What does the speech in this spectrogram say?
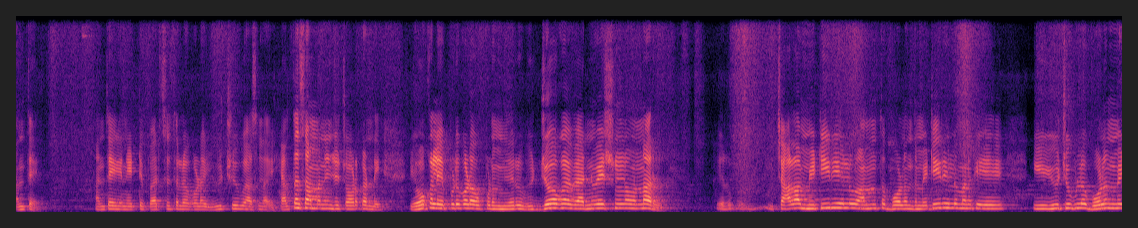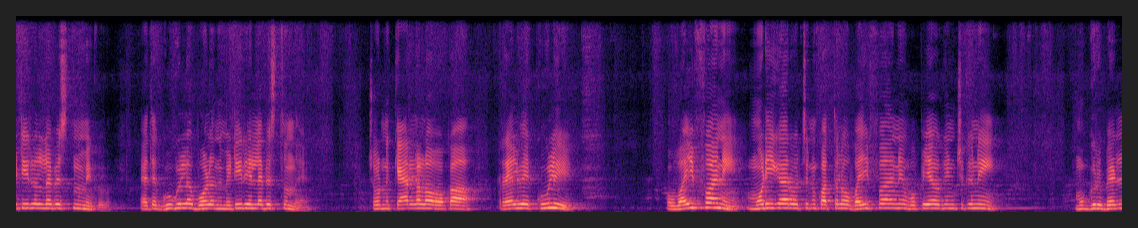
అంతే. అంతేగాని ఎట్టి పరిస్థితుల్లో కూడా యూట్యూబ్ అసలు హెల్త్ సంబంధించి చూడకండి. యువకులు ఎప్పుడు కూడా ఇప్పుడు మీరు ఉద్యోగ అన్వేషణలో ఉన్నారు. చాలా మెటీరియల్ అంత బోలంత మెటీరియల్ మనకి ఈ యూట్యూబ్లో బోలంత మెటీరియల్ లభిస్తుంది మీకు. అయితే గూగుల్లో బోలంత మెటీరియల్ లభిస్తుంది. చూడండి కేరళలో ఒక రైల్వే కూలీ వైఫాని మోడీ గారు వచ్చిన కొత్తలో వైఫాని ఉపయోగించుకుని ముగ్గురు బెల్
